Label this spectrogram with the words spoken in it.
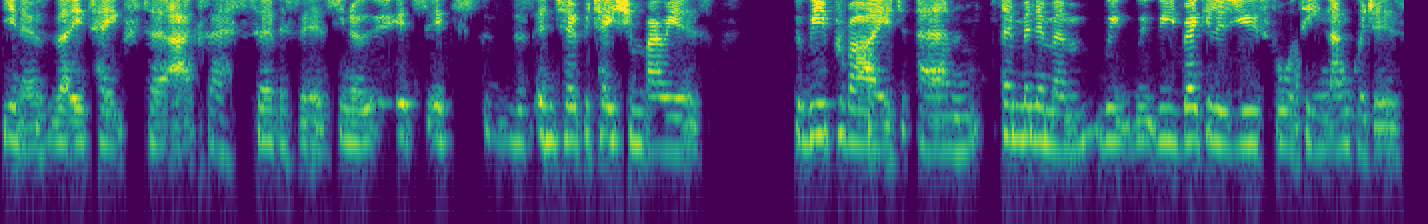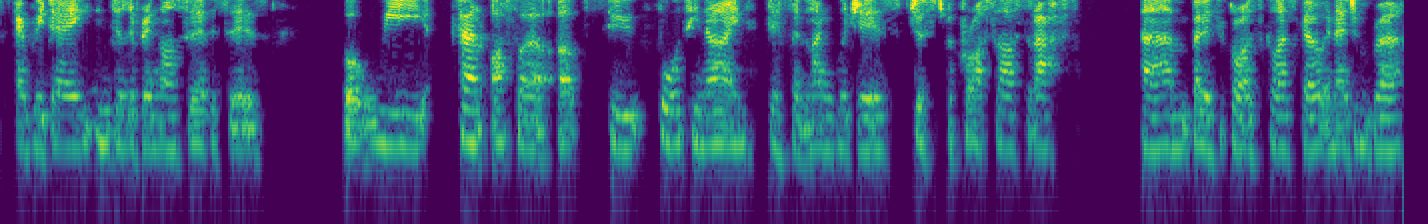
you know, that it takes to access services. You know, it's it's there's interpretation barriers. So we provide um, a minimum. We, we we regularly use 14 languages every day in delivering our services, but we can offer up to 49 different languages just across our staff um, both across Glasgow and Edinburgh,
